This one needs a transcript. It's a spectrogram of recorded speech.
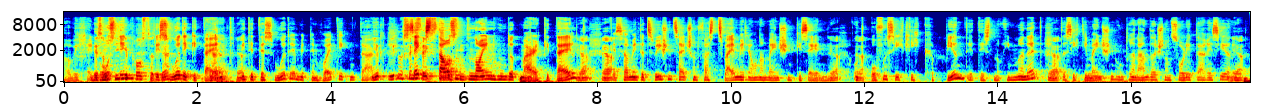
habe ich ein das Posting, gepostet, das ja? wurde geteilt. Ja, Bitte, das wurde mit dem heutigen Tag 6.900 Mal geteilt. Das haben in der Zwischenzeit schon fast zwei Millionen Menschen gesehen. Und offensichtlich kapieren die das noch immer nicht, dass sich die Menschen untereinander schon solidarisieren.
